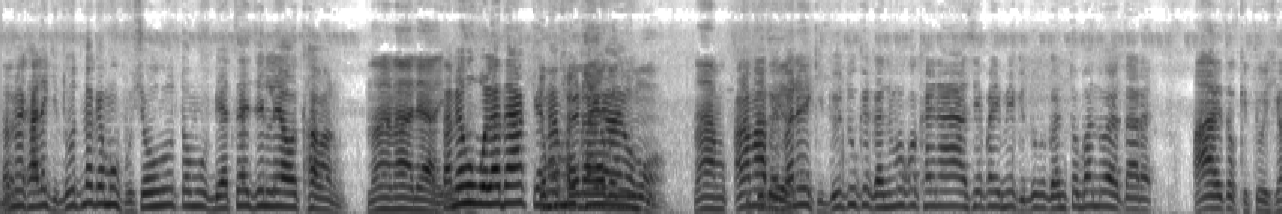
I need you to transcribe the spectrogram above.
તમે ખાલી કીધું જ ને કે હું પૂછ્યો હું તો હું બે ચાર જઈને લઈ આવો ખાવાનું. ના ના લ્યા તમે શું બોલ્યા હતા કે કે ના હું હું ખાઈને ખાઈને આવ્યો આવ્યો ગંજમાં. હું. ના મારા કીધું કીધું તું કે ગંજમાં કોઈ ખાઈને આવ્યા હશે પછી મેં કીધું કે ગંજ તો બંધ હોય તારે. હા એ તો કીધું છે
